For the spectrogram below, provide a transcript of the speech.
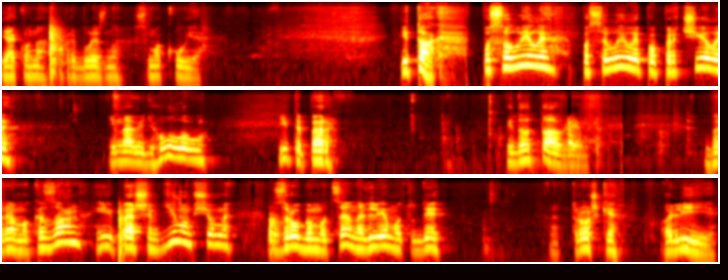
як вона приблизно смакує. І так, посолили, поселили, поперчили і навіть голову. І тепер підготавлюємо. Беремо казан і першим ділом, що ми зробимо, це нальємо туди трошки олії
